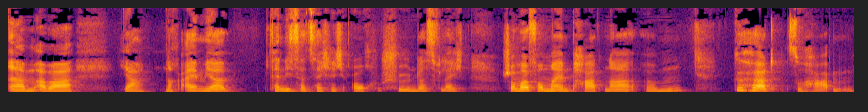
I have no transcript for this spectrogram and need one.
Ähm, aber ja, nach einem Jahr fände ich es tatsächlich auch schön, das vielleicht schon mal von meinem Partner ähm, gehört zu haben.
